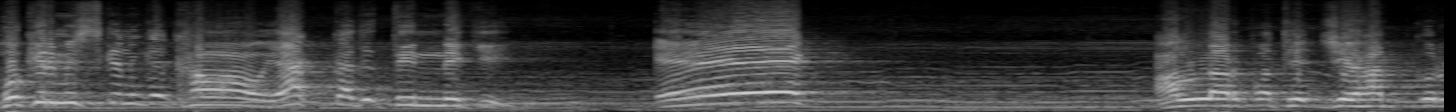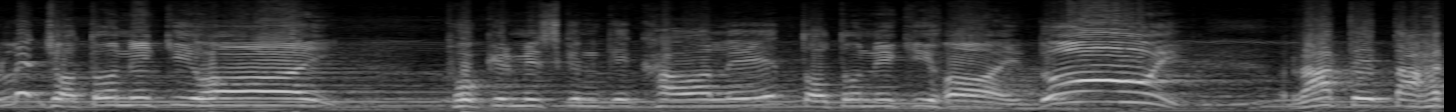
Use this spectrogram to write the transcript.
ফকির মিসকিনকে খাওয়াও, এক কাজে তিন নেকি। এক, আল্লাহর পথে জেহাদ করলে যত নেকি হয়, ফকির মিসকিনকে খাওয়ালে তত নেকি হয়। দুই, রাতে তাহার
